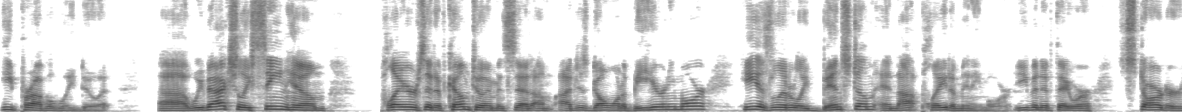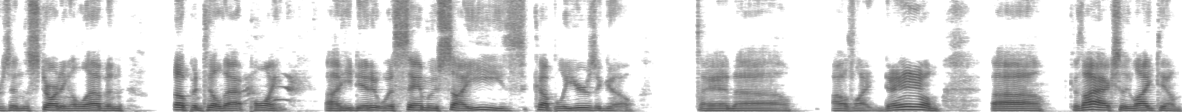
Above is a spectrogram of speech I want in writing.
He'd probably do it. Uh, we've actually seen him players that have come to him and said, I just don't want to be here anymore. He has literally benched them and not played them anymore, even if they were starters in the starting 11 up until that point. Uh, he did it with Samu Saiz a couple of years ago. And uh, I was like, damn, because uh, I actually liked him.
